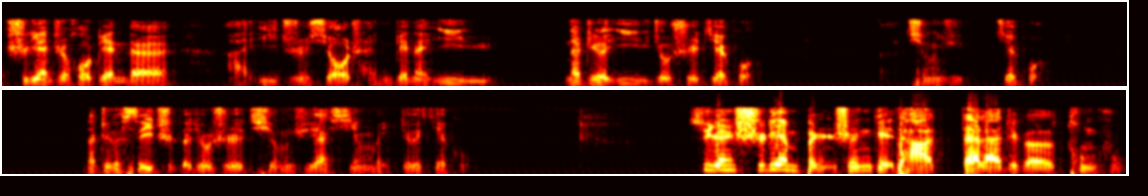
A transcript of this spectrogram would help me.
失恋之后变得啊意志消沉，变得抑郁，那这个抑郁就是结果，情绪结果。那这个 C 指的就是情绪啊行为这个结果。虽然失恋本身给他带来这个痛苦，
